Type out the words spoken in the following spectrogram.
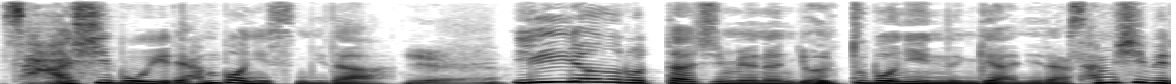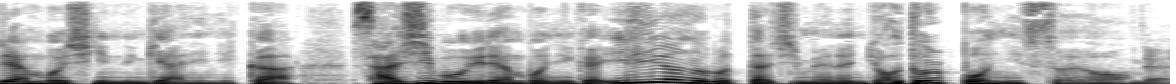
45일에 한 번 있습니다. 예. 1년으로 따지면은 12번이 있는 게 아니라 30일에 한 번씩 있는 게 아니니까 45일에 한 번이니까 1년으로 따지면은 8번 있어요. 네.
